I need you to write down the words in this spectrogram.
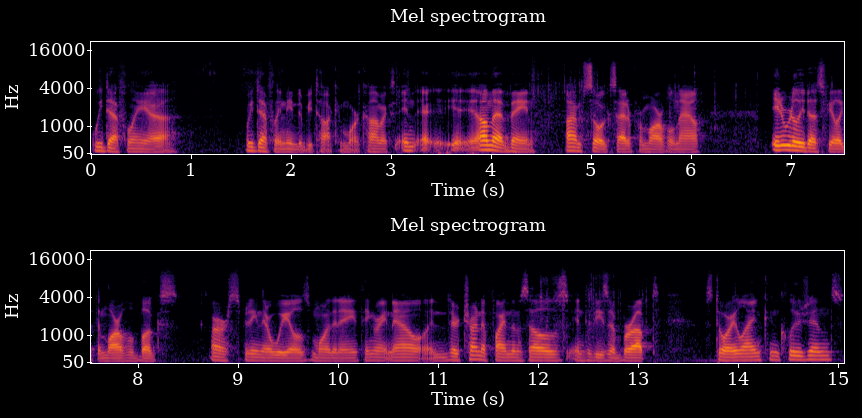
We definitely, uh, we definitely need to be talking more comics. And uh, on that vein, I'm so excited for Marvel now. It really does feel like the Marvel books are spinning their wheels more than anything right now, and they're trying to find themselves into these abrupt storyline conclusions.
